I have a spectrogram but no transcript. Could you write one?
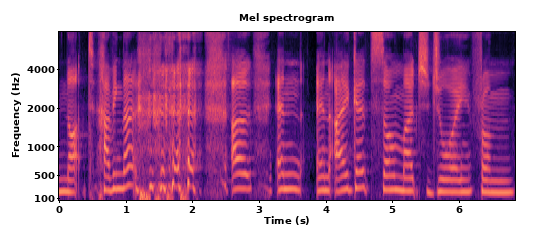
not having that. Uh, and and i get so much joy from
